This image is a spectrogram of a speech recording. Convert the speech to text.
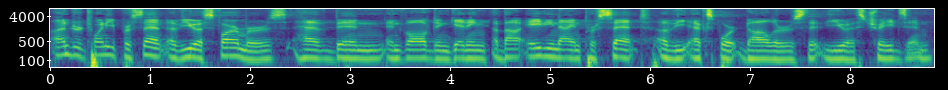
Under 20% of U.S. farmers have been involved in getting about 89% of the export dollars that the U.S. trades in.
